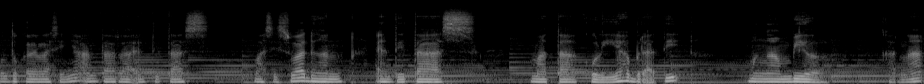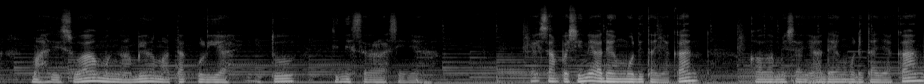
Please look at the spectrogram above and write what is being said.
untuk relasinya antara entitas mahasiswa dengan entitas mata kuliah berarti mengambil karena mahasiswa mengambil mata kuliah itu jenis relasinya. Oke, sampai sini ada yang mau ditanyakan? Kalau misalnya ada yang mau ditanyakan,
